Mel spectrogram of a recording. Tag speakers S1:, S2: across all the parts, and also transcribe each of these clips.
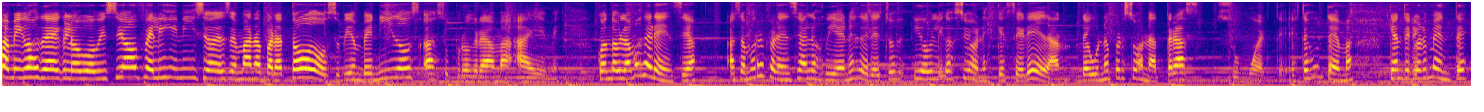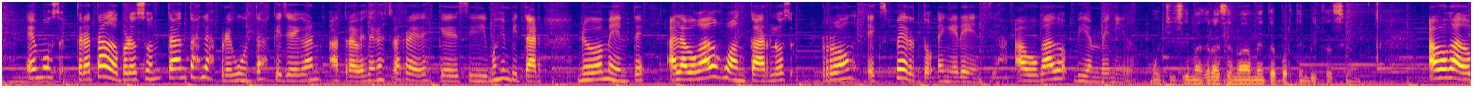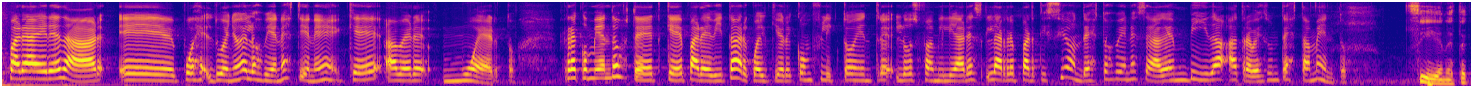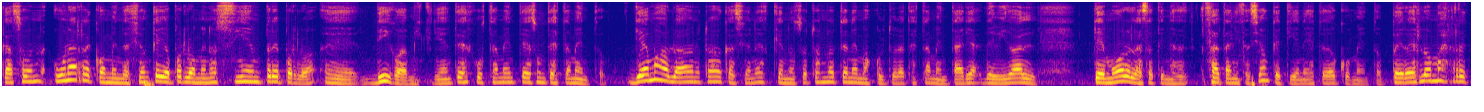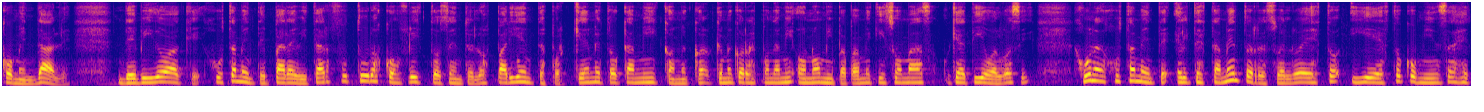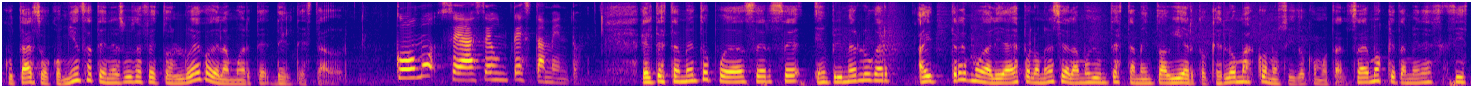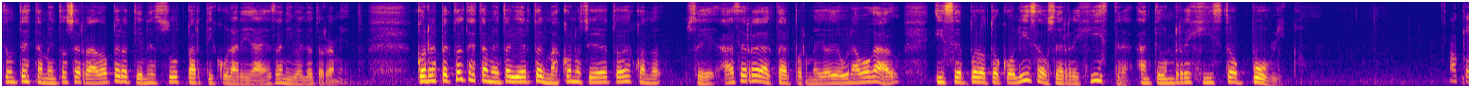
S1: amigos de Globovisión, feliz inicio de semana para todos. Bienvenidos a su programa AM. Cuando hablamos de herencia, hacemos referencia a los bienes, derechos y obligaciones que se heredan de una persona tras su muerte. Este es un tema que anteriormente hemos tratado, pero son tantas las preguntas que llegan a través de nuestras redes que decidimos invitar nuevamente al abogado Juan Carlos Ron, experto en herencias. Abogado, bienvenido.
S2: Muchísimas gracias nuevamente por tu invitación.
S1: Abogado, para heredar, eh, pues el dueño de los bienes tiene que haber muerto. ¿Recomienda usted que para evitar cualquier conflicto entre los familiares, la repartición de estos bienes se haga en vida a través de un testamento?
S2: Sí, en este caso una recomendación que yo por lo menos siempre por lo, eh, digo a mis clientes justamente es un testamento. Ya hemos hablado en otras ocasiones que nosotros no tenemos cultura testamentaria debido al temor o la satanización que tiene este documento, pero es lo más recomendable debido a que justamente para evitar futuros conflictos entre los parientes, por qué me toca a mí, qué me corresponde a mí o no, mi papá me quiso más que a ti o algo así, justamente el testamento resuelve esto y esto comienza a ejecutarse o comienza a tener sus efectos luego de la muerte del testador.
S1: ¿Cómo se hace un testamento?
S2: El testamento puede hacerse, en primer lugar, hay tres modalidades, por lo menos si hablamos de un testamento abierto, que es lo más conocido como tal. Sabemos que también existe un testamento cerrado, pero tiene sus particularidades a nivel de otorgamiento. Con respecto al testamento abierto, el más conocido de todos es cuando se hace redactar por medio de un abogado y se protocoliza o se registra ante un registro público.
S1: Ok.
